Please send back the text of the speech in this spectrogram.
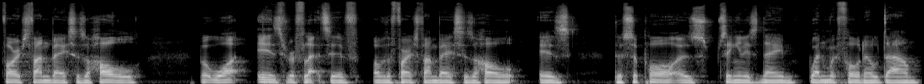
Forest fan base as a whole. But what is reflective of the Forest fan base as a whole is the supporters singing his name when we're 4 0 down,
